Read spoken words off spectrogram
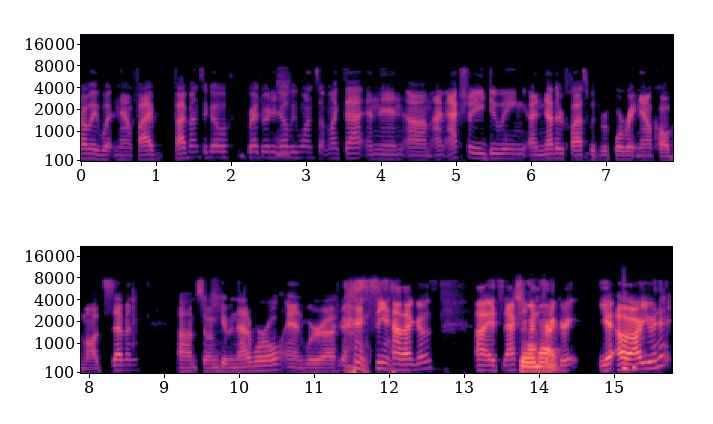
probably what now five five months ago. Graduated LB1, something like that, and then um, I'm actually doing another class with rapport right now called Mod Seven. Um, so I'm giving that a whirl, and we're uh, seeing how that goes. Uh, it's actually So been pretty I. great. Yeah. Oh, are you in it?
